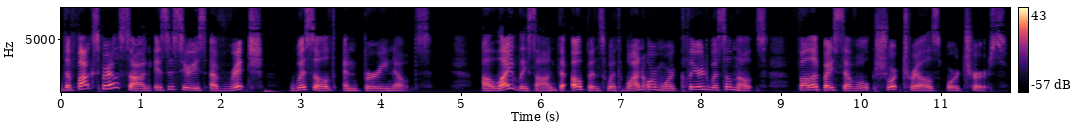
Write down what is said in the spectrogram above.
The Fox Sparrow song is a series of rich, whistled, and burry notes. A lively song that opens with one or more cleared whistle notes, followed by several short trills or churs.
